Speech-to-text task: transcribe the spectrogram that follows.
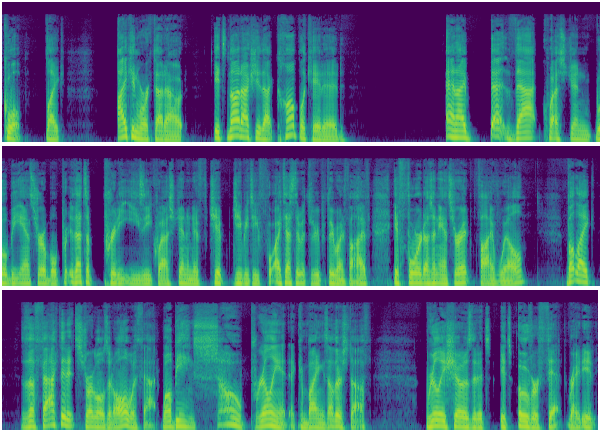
Cool. Like I can work that out. It's not actually that complicated. And I bet that question will be answerable. That's a pretty easy question. And if ChatGPT 4, I tested it with 3, 3.5. If 4 doesn't answer it, 5 will. But like the fact that it struggles at all with that while being so brilliant at combining its other stuff really shows that it's it's overfit, right? It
